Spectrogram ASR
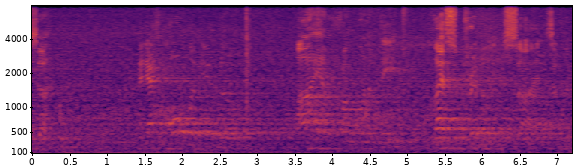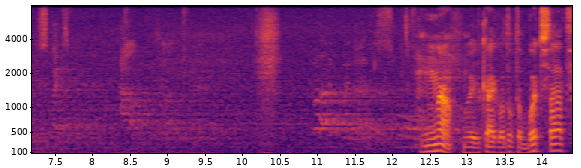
Sir. And as all of you know, I am from one of the less privileged sides of the respectable towns But with a small Nou, even kijken wat op dat bord staat.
